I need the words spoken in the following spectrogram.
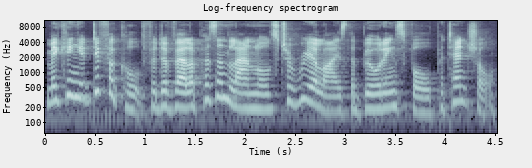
making it difficult for developers and landlords to realize the building's full potential.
